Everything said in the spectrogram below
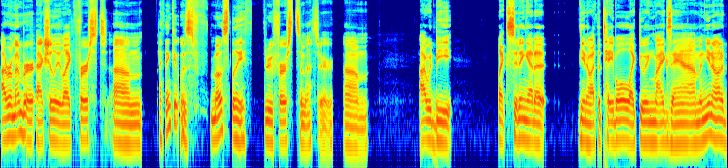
I remember actually like first um I think it was f- mostly through first semester um I would be like sitting at a you know at the table like doing my exam and you know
